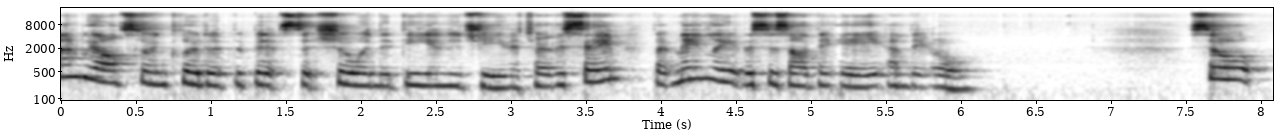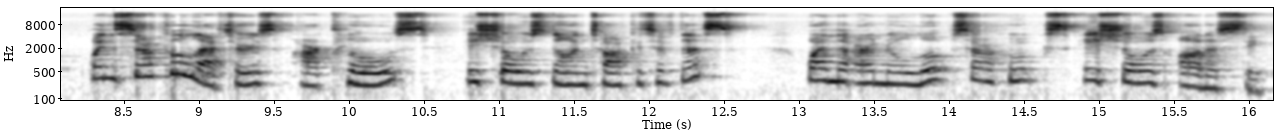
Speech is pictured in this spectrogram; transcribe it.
and we also included the bits that show in the D and the G that are the same but mainly this is on the A and the O. So when circle letters are closed it shows non-talkativeness when there are no loops or hooks, it shows honesty.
